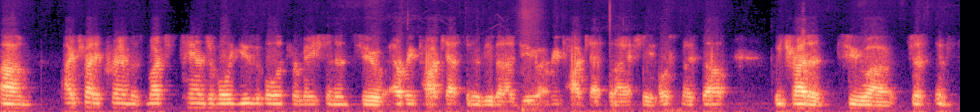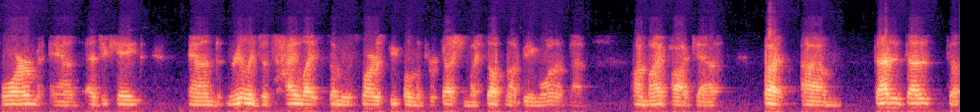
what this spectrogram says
Um, I try to cram as much tangible, usable information into every podcast interview that I do, every podcast that I actually host myself. We try to to uh, just inform and educate and really just highlight some of the smartest people in the profession, myself not being one of them on my podcast. But um, that is that is the,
